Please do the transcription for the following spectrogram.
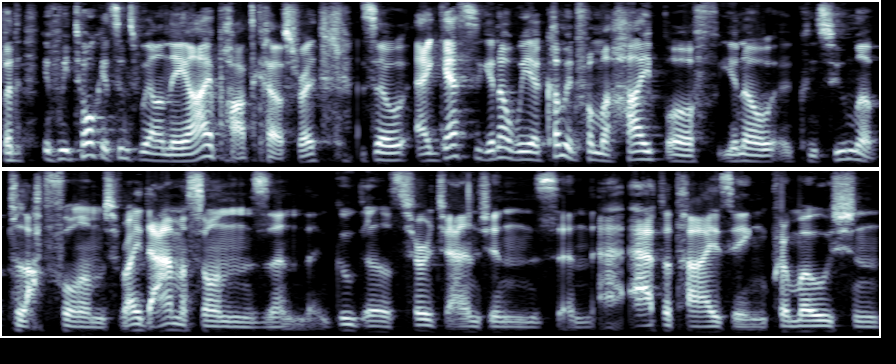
But if we talk it since we're on AI podcast, right? So I guess you know we are coming from a hype of you know consumer platforms, right? Amazon's and, and Google search engines and advertising, promotion,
